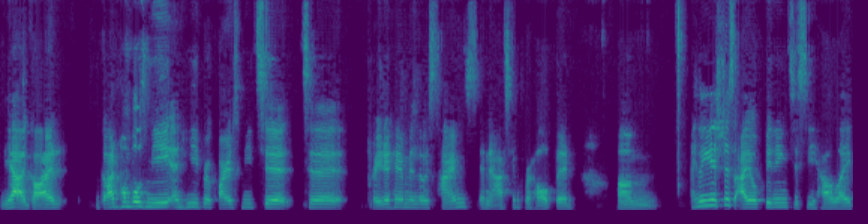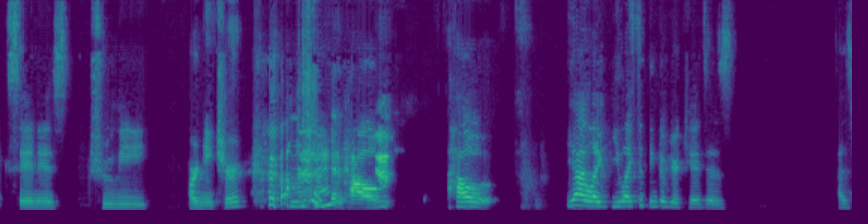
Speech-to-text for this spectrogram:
yeah god god humbles me and he requires me to to pray to him in those times and ask him for help and um i think it's just eye-opening to see how like sin is truly our nature mm-hmm. and how yeah. How yeah like you like to think of your kids as as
